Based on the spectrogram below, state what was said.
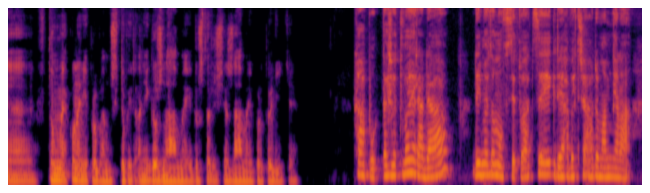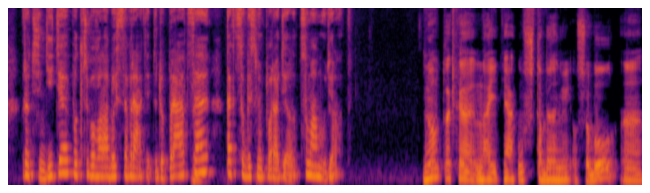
eh, v tom jako není problém. Musí to být a někdo známý, dostatečně známý pro to dítě. Chápu. Takže tvoje rada, dejme tomu v situaci, kdy já bych třeba doma měla roční dítě, potřebovala bych se vrátit do práce, hmm. tak co bys mi poradil? Co mám udělat? No, tak eh, najít nějakou stabilní osobu, eh,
